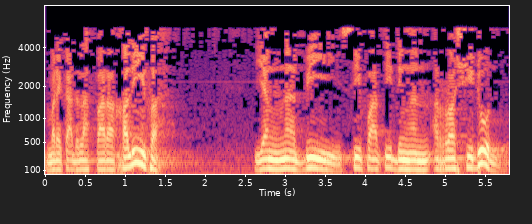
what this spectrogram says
Mereka adalah para khalifah yang Nabi sifati dengan ar-rasyidun.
